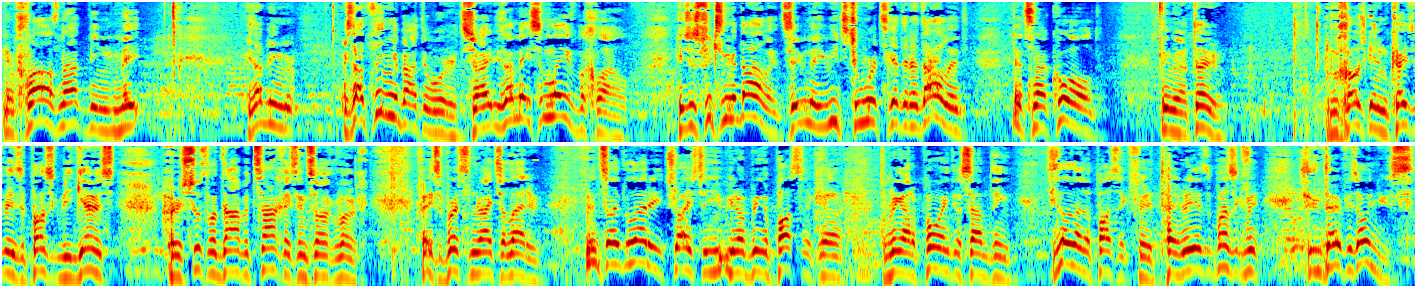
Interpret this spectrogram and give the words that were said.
And the Chalal is not being made, he's not being, he's not thinking about the words, right? He's not making some lave B'chlal. He's just fixing the Dalit. So even though he reads two words to get to the Dalit, that's not called Torah. If a person writes a letter, inside the letter he tries to you know bring a pasuk uh, to bring out a point or something. He's not a pasuk for Torah. He has a pasuk for he's for his own use. So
